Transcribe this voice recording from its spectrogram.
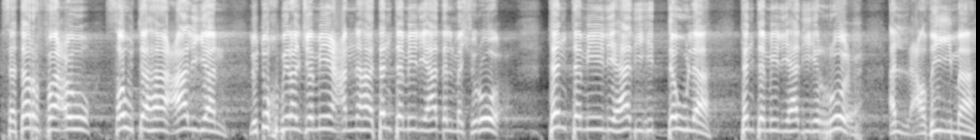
سترفع صوتها عاليا لتخبر الجميع أنها تنتمي لهذا المشروع تنتمي لهذه الدولة تنتمي لهذه الروح العظيمة.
